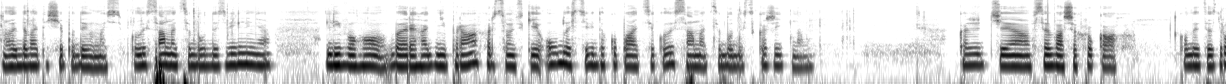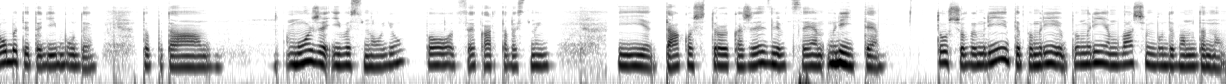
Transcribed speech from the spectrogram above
але давайте ще подивимось, коли саме це буде звільнення лівого берега Дніпра, Херсонської області від окупації, коли саме це буде, скажіть нам. Кажуть, е, все в ваших руках. Коли це зробите, тоді й буде. Тобто, може і весною, бо це карта весни. І також тройка жезлів це мрійте. То, що ви мрієте, по, мріям вашим буде вам дано.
